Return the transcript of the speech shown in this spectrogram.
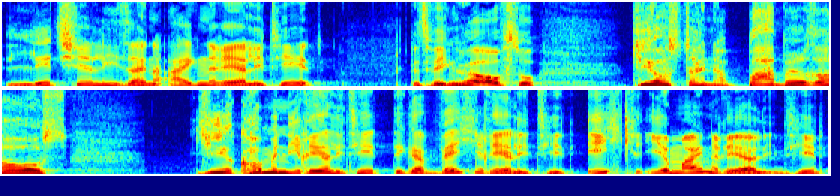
literally seine eigene Realität. Deswegen hör auf so, geh aus deiner Bubble raus, hier komm in die Realität. Digga, welche Realität? Ich kreiere meine Realität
